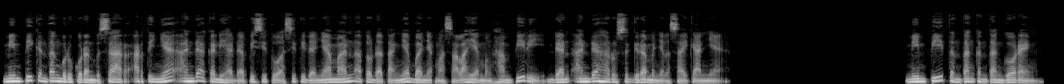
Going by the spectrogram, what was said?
Mimpi kentang berukuran besar artinya Anda akan dihadapi situasi tidak nyaman atau datangnya banyak masalah yang menghampiri dan Anda harus segera menyelesaikannya. Mimpi tentang kentang goreng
